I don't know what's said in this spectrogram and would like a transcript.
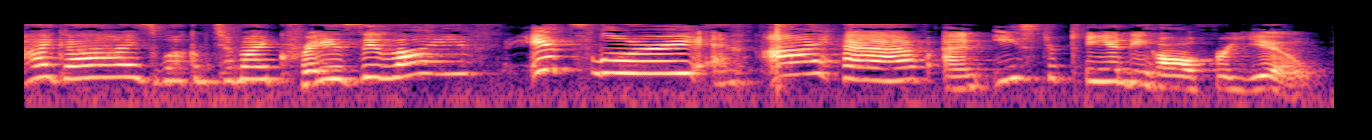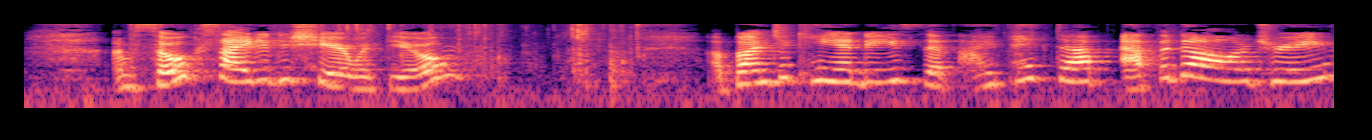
Hi guys, welcome to my crazy life. It's Lori and I have an Easter candy haul for you. I'm so excited to share with you a bunch of candies that I picked up at the Dollar Tree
